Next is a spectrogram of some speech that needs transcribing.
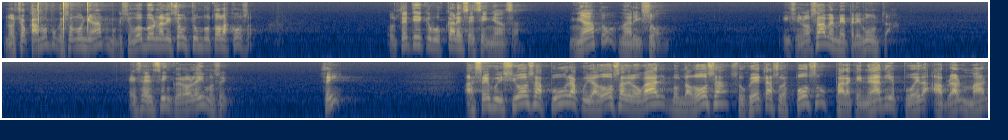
No chocamos porque somos ñatos, porque si un vuelvo a narizón, tumbo todas las cosas. Usted tiene que buscar esa enseñanza. Ñato, narizón. Y si no sabe, me pregunta. Ese es el 5, ya lo leímos, ¿sí? ¿Sí? A juiciosa, pura, cuidadosa del hogar, bondadosa, sujeta a su esposo, para que nadie pueda hablar mal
